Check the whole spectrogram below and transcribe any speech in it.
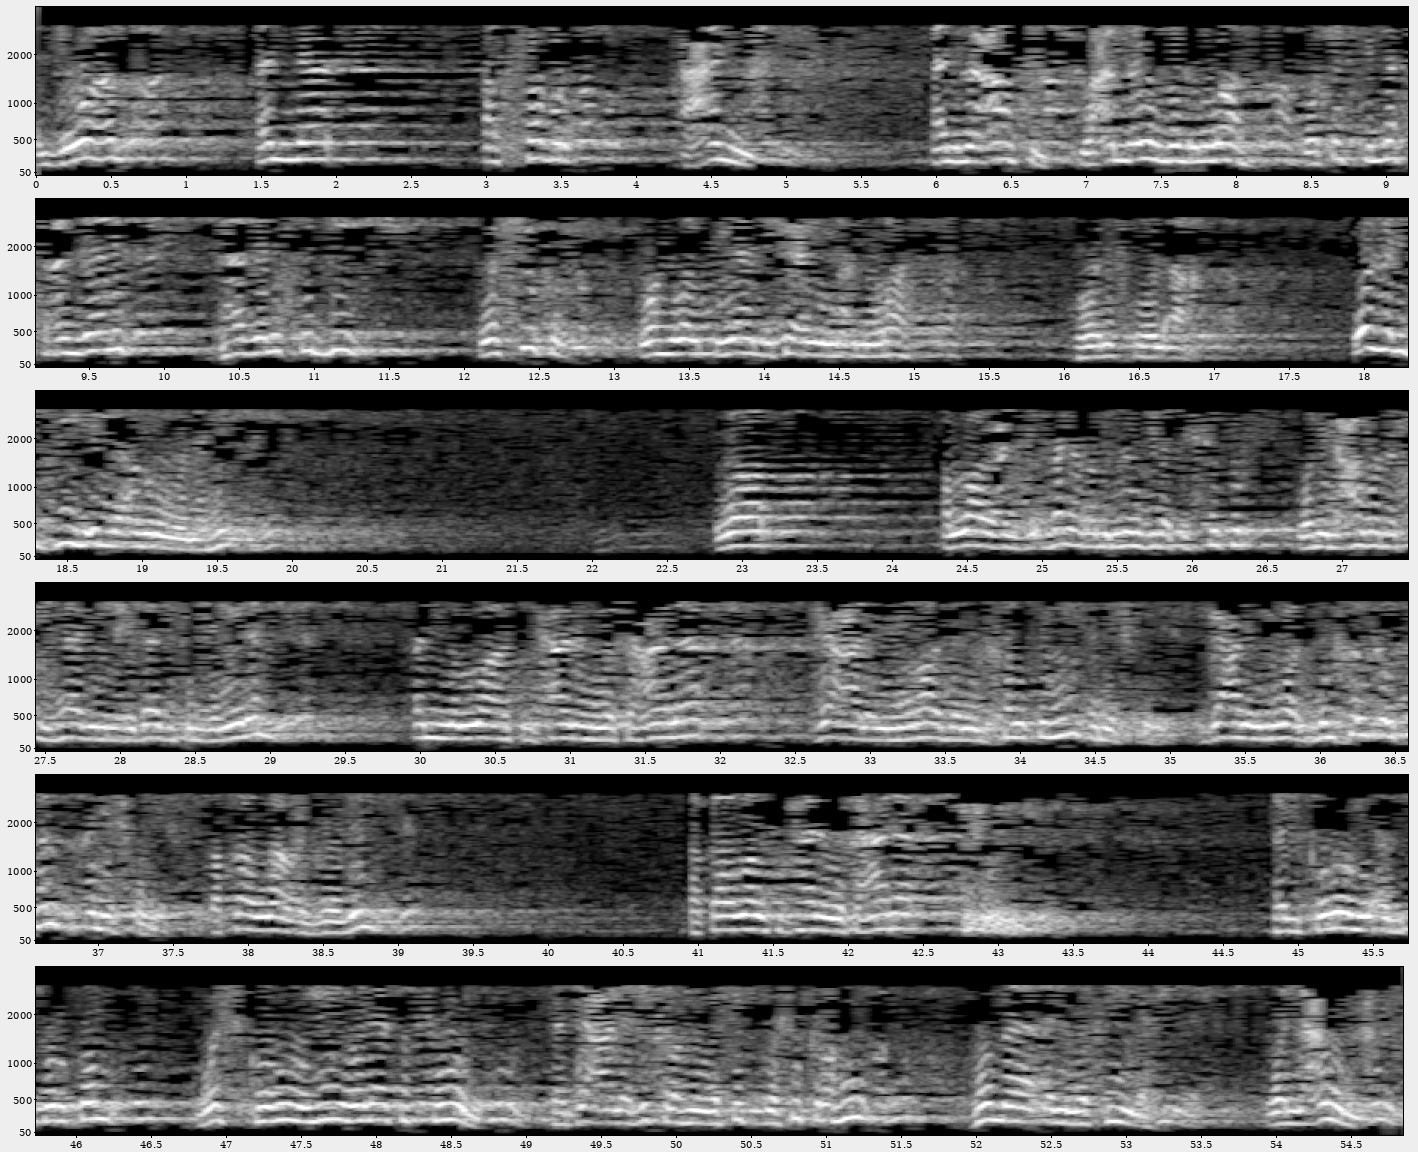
الجواب أن الصبر عن المعاصي وعما يغضب الله وكف النفس عن ذلك هذا نصف الدين. والشكر وهو القيام بفعل المأمورات هو نصفه الآخر. وهل الدين إلا أمر ونهي؟ والله عز وجل بلغ من منزلة الشكر ومن عظمة هذه العبادة الجميلة أن الله سبحانه وتعالى جعل المراد من خلقه أن يشكره جعل المراد من خلق الخلق أن يشكره فقال الله عز وجل فقال الله سبحانه وتعالى فاذكروني أذكركم واشكروا لي ولا تكفرون فجعل ذكره وشكره هما الوسيلة والعون.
